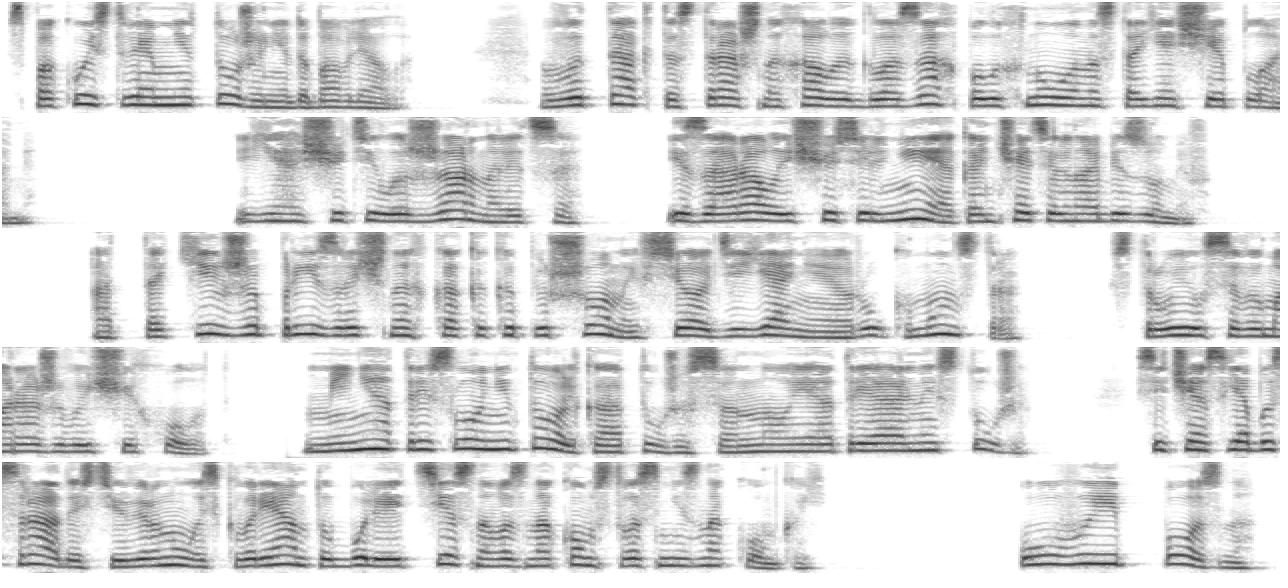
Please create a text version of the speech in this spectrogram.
спокойствия мне тоже не добавляло. В так-то страшных алых глазах полыхнуло настоящее пламя. Я ощутила жар на лице и заорала еще сильнее, окончательно обезумев. От таких же призрачных, как и капюшон, и все одеяние рук монстра струился вымораживающий холод. Меня трясло не только от ужаса, но и от реальной стужи. Сейчас я бы с радостью вернулась к варианту более тесного знакомства с незнакомкой. Увы, поздно.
